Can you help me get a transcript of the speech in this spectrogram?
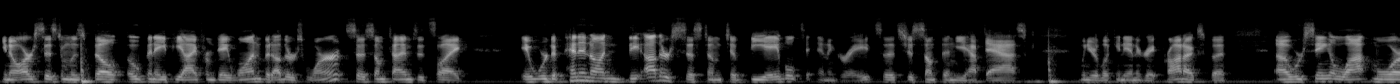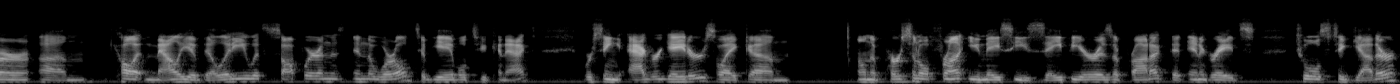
you know, our system was built open API from day one, but others weren't. So sometimes it's like, it, we're dependent on the other system to be able to integrate. So it's just something you have to ask when you're looking to integrate products. But uh, we're seeing a lot more um, call it malleability with software in the in the world to be able to connect. We're seeing aggregators like um, on the personal front, you may see Zapier as a product that integrates tools together.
